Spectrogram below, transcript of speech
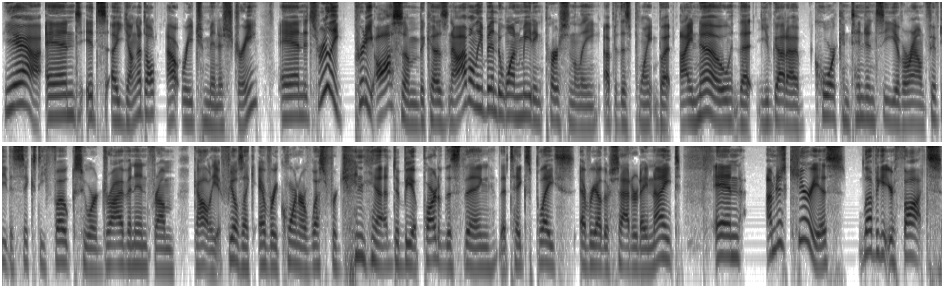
Yeah, and it's a young adult outreach ministry. And it's really pretty awesome because now I've only been to one meeting personally up to this point, but I know that you've got a core contingency of around 50 to 60 folks who are driving in from, golly, it feels like every corner of West Virginia to be a part of this thing that takes place every other Saturday night. And I'm just curious, love to get your thoughts.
